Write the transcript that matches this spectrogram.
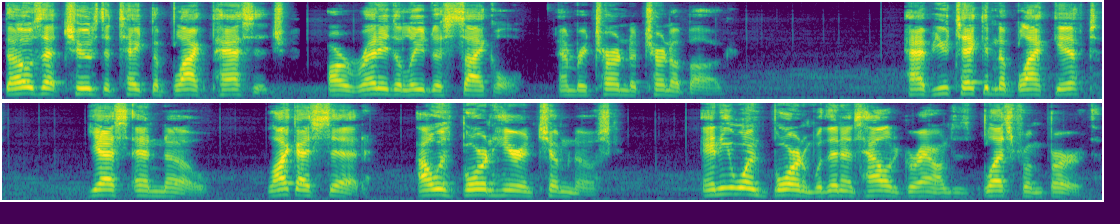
Those that choose to take the Black Passage are ready to leave this cycle and return to Chernobog. Have you taken the Black Gift? Yes and no. Like I said, I was born here in Chimnosk. Anyone born within its hallowed grounds is blessed from birth.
